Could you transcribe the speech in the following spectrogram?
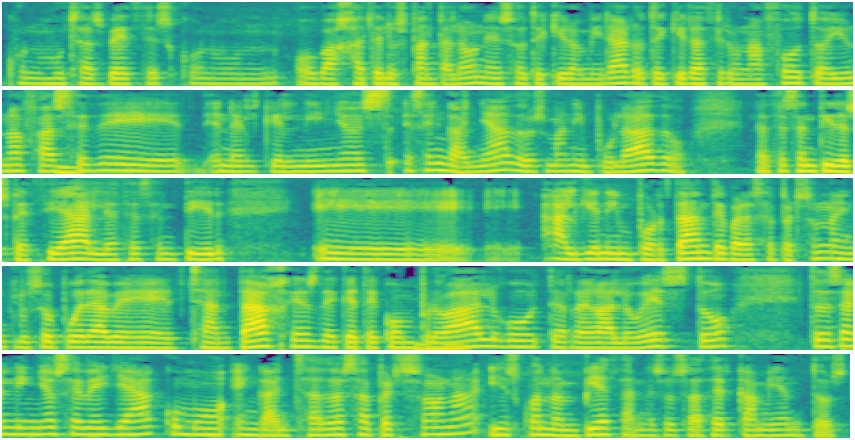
con muchas veces con un o bájate los pantalones o te quiero mirar o te quiero hacer una foto. Hay una fase de, en el que el niño es, es engañado, es manipulado, le hace sentir especial, le hace sentir eh, alguien importante para esa persona. Incluso puede haber chantajes de que te compro algo, te regalo esto. Entonces el niño se ve ya como enganchado a esa persona y es cuando empiezan esos acercamientos.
